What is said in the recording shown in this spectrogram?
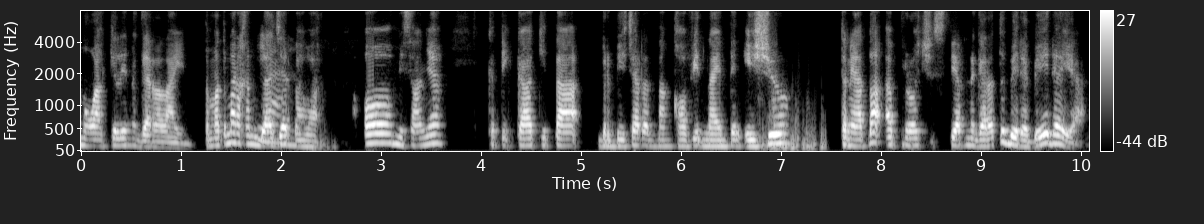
yang mewakili negara lain. Teman-teman akan iya. belajar yeah. bahwa oh misalnya ketika kita berbicara tentang COVID-19 issue, ternyata approach setiap negara tuh beda-beda ya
